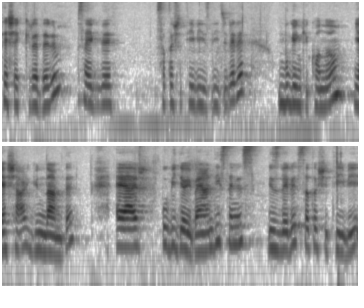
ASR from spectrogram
teşekkür ederim sevgili Satoshi TV izleyicileri. Bugünkü konuğum Yaşar Gündem'de. Eğer bu videoyu beğendiyseniz bizleri Satoshi TV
